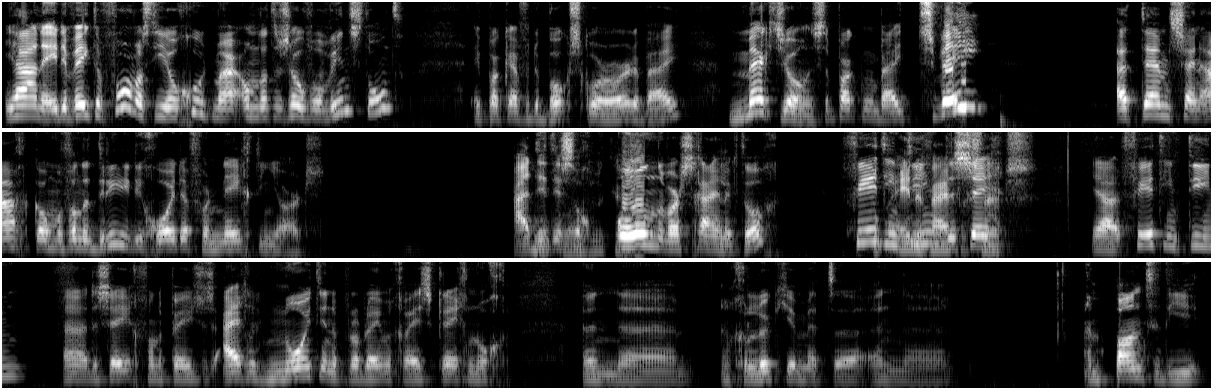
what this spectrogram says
Ja, nee, de week daarvoor was hij heel goed. Maar omdat er zoveel winst stond. Ik pak even de boxscore hoor erbij. Mac Jones, daar pak ik hem bij. Twee attempts zijn aangekomen van de drie die hij gooide voor 19 yards. Ah, dit is toch onwaarschijnlijk, toch? 14-10, Op de 51 zege. Ja, 14-10, eh, de zege van de Pacers. Eigenlijk nooit in de problemen geweest. Ze kregen nog een, eh, een gelukje met eh, een, een punt die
